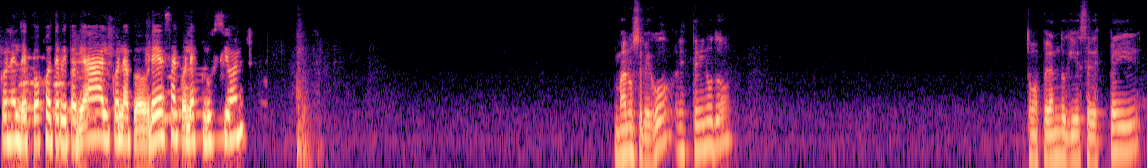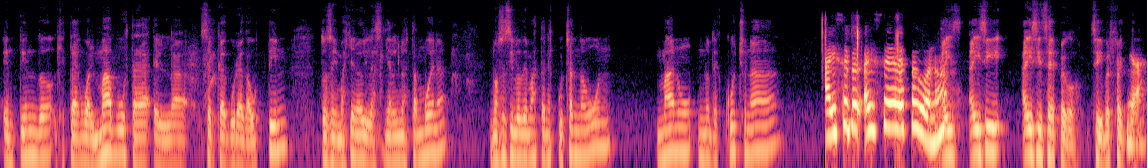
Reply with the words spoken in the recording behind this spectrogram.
con el despojo territorial, con la pobreza, con la exclusión. Manu se pegó en este minuto. Estamos esperando que se despegue. Entiendo que está en Gualmapu, está en la, cerca de Curacaustín. Entonces imagino que la señal no es tan buena. No sé si los demás están escuchando aún. Manu, no te escucho nada. Ahí se, ahí se despegó, ¿no? Ahí, sí, ahí sí se despegó. Sí, perfecto. Ya,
